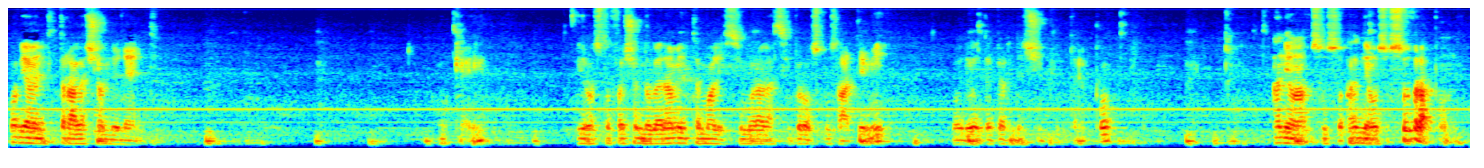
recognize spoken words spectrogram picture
Ovviamente tralasciando i denti. Ok. Io lo sto facendo veramente malissimo, ragazzi, però scusatemi. Voi dovete perderci più tempo. Andiamo su, andiamo su sovrappone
